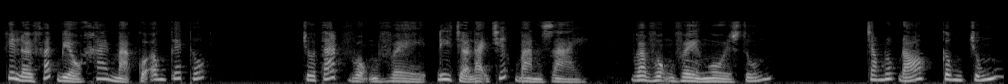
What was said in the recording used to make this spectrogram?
Khi lời phát biểu khai mạc của ông kết thúc, Chô Tát vụng về đi trở lại chiếc bàn dài và vụng về ngồi xuống. Trong lúc đó, công chúng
